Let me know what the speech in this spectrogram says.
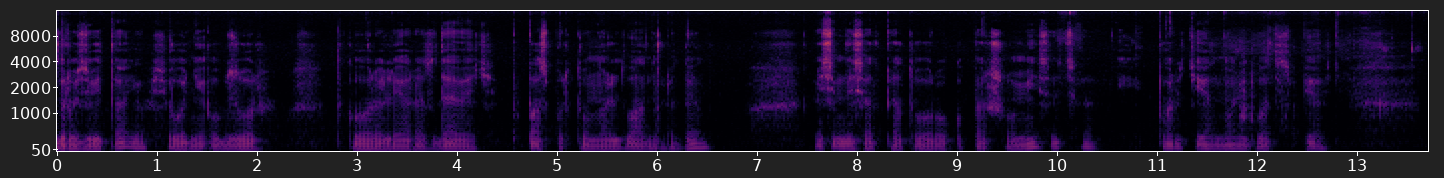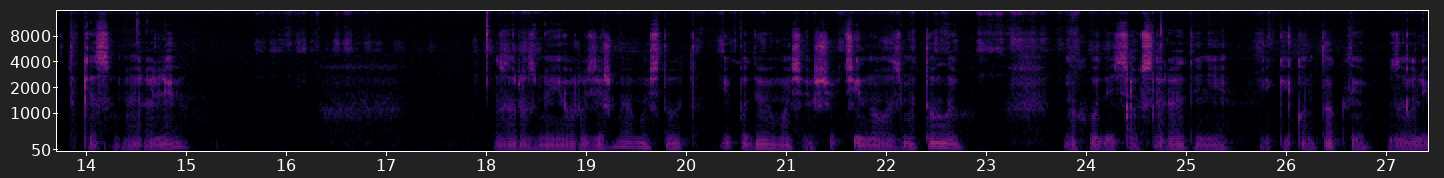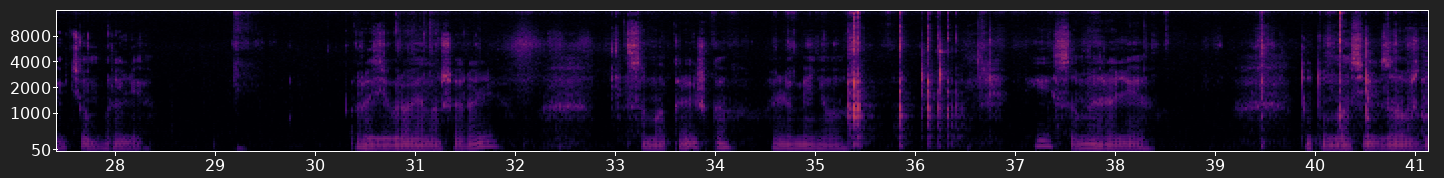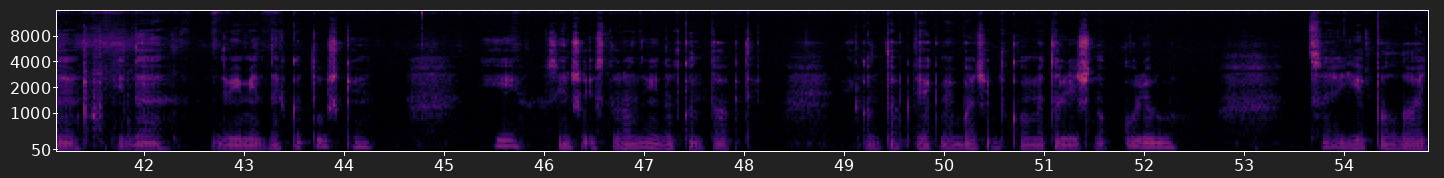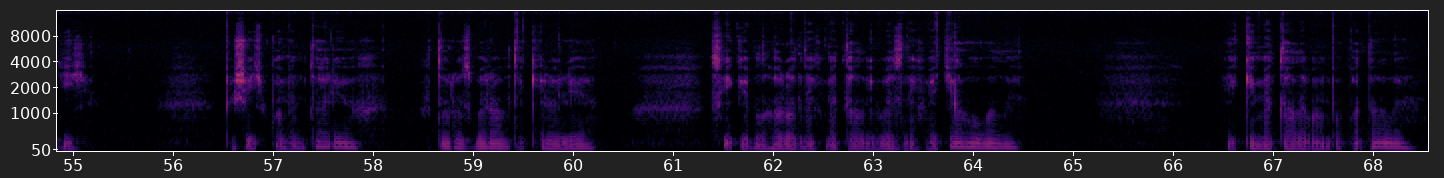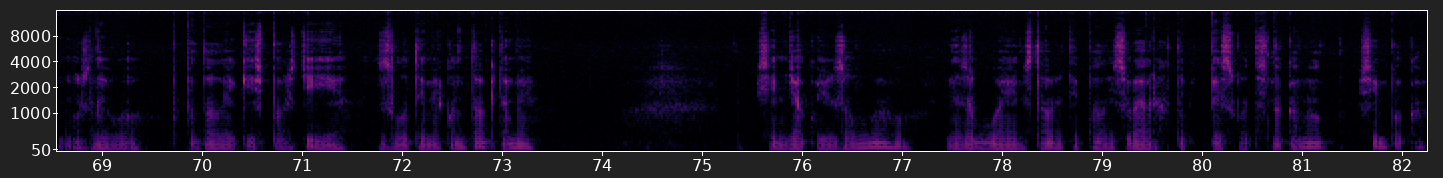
Друзі, вітаю! Сьогодні обзор такого реле RS9 по паспорту 0201 85-го року першого місяця і партія 025. Таке саме реле. Зараз ми його розіжмемось тут і подивимося, що цінного з металів знаходиться всередині, які контакти взагалі в цьому реле. Розібрав наше реле, сама кришка алюмінієва і саме реле. Тут у нас, як завжди, йде дві мідних катушки, і з іншої сторони йдуть контакти. І контакти, як ми бачимо, такого металічного кольору. Це є палладій. Пишіть в коментарях, хто розбирав такі реле, скільки благородних металів ви з них витягували, які метали вам попадали, можливо, попадали якісь партії з золотими контактами. Всім дякую за увагу. Не забуваємо ставити палець вверх та підписуватись на канал. Всім пока.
